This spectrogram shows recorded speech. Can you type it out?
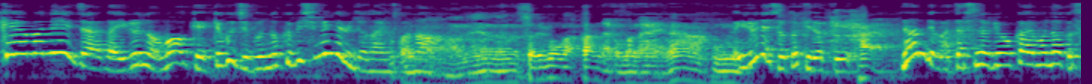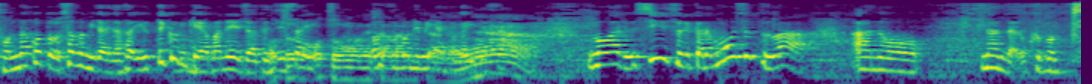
ケアマネージャーがいるのも結局自分の首絞めてるんじゃないのかな、まあねそれも分かんなくもないな、うん。いるでしょ時々、はい。なんで私の了解もなくそんなことをしたのみたいなさ言ってくるケアマネージャーって実際おつぼねみたいなのがいてさもあるしそれからもう一つはあのなんだろうこのチ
